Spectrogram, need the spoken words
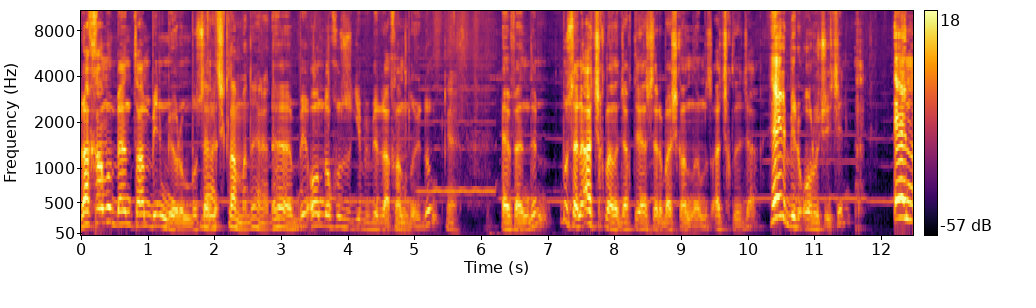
Rakamı ben tam bilmiyorum bu sene. Daha açıklanmadı herhalde. He, bir 19 gibi bir rakam Hı. duydum. Evet. Efendim bu sene açıklanacak. Diyanet İşleri Başkanlığımız açıklayacak. Her bir oruç için en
